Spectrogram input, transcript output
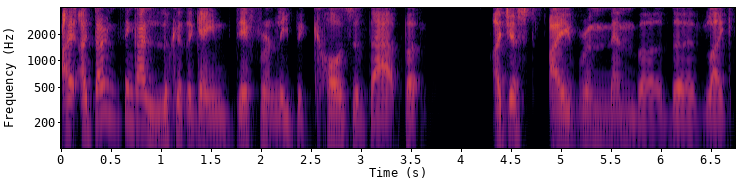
I, I don't think I look at the game differently because of that. But I just I remember the like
